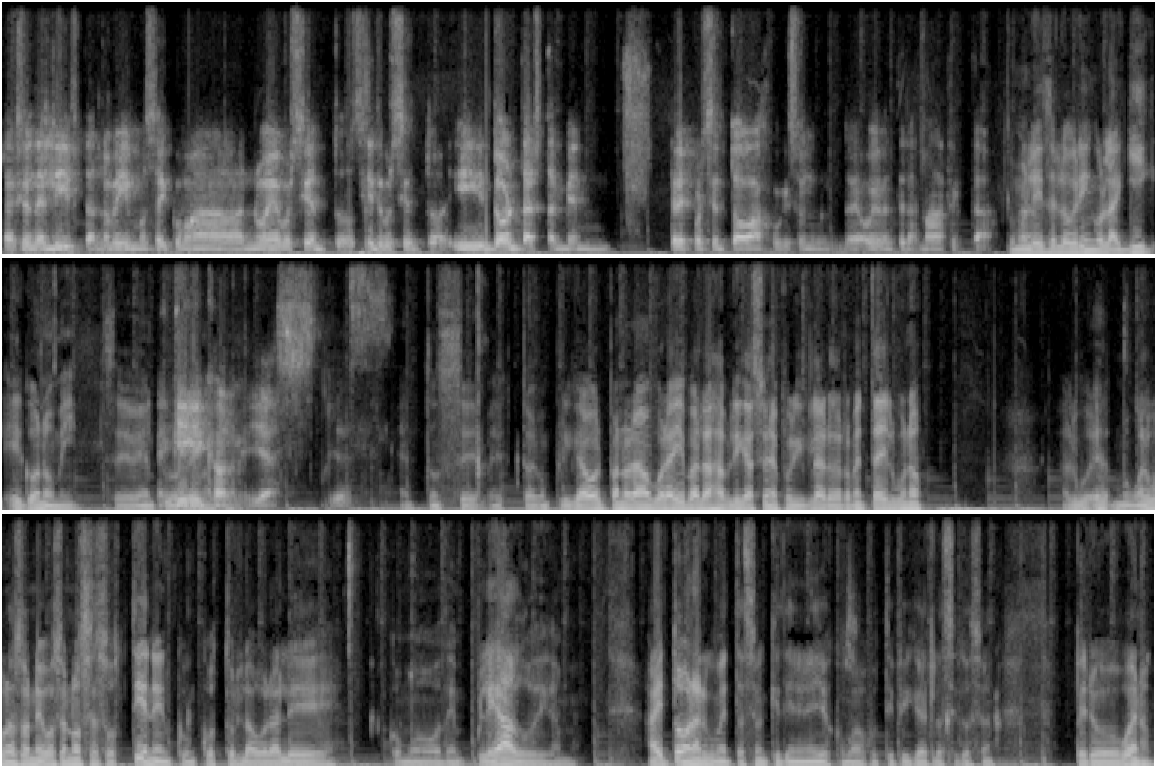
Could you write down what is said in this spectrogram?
La acción de Lyft es lo mismo, 6,9%, 7%. Y DoorDash también 3% abajo, que son eh, obviamente las más afectadas. Como le dicen los gringos, la gig economy. Se ve el La gig economy, yes, yes. Entonces, está complicado el panorama por ahí para las aplicaciones, porque claro, de repente hay algunos, algu- eh, algunos de esos negocios no se sostienen con costos laborales como de empleado, digamos. Hay toda una argumentación que tienen ellos como a justificar la situación. Pero bueno,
